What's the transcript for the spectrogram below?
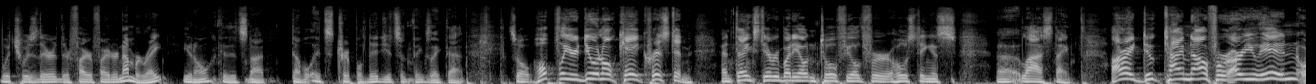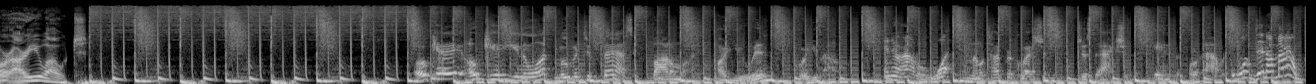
which was their their firefighter number, right? You know, because it's not double, it's triple digits and things like that. So hopefully you're doing okay, Kristen. And thanks to everybody out in Tofield for hosting us uh, last night. All right, Duke, time now for Are You In or Are You Out? Okay, okay, you know what? Moving too fast. Bottom line, are you in or are you out? In or out of what? No time for questions, just action. In or out? Well, then I'm out.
